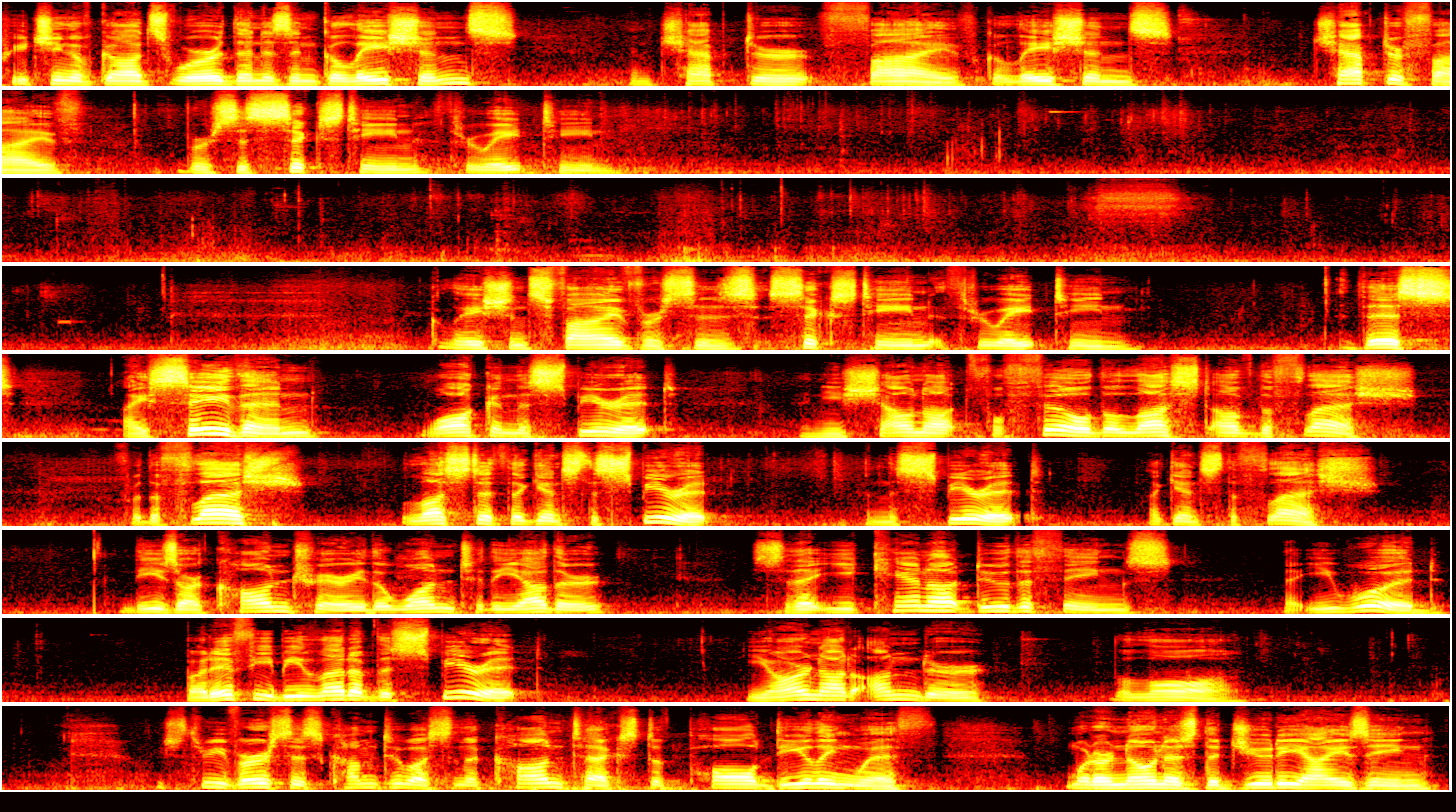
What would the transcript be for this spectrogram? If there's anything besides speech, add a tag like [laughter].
preaching of God's word then is in Galatians in chapter 5. Galatians chapter 5, verses 16 through 18. Galatians 5, verses 16 through 18. This I say then, walk in the Spirit, and ye shall not fulfill the lust of the flesh. For the flesh lusteth against the Spirit, and the Spirit against the flesh. These are contrary the one to the other, so that ye cannot do the things that ye would. But if ye be led of the Spirit, ye are not under the law. These three verses come to us in the context of Paul dealing with what are known as the Judaizing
